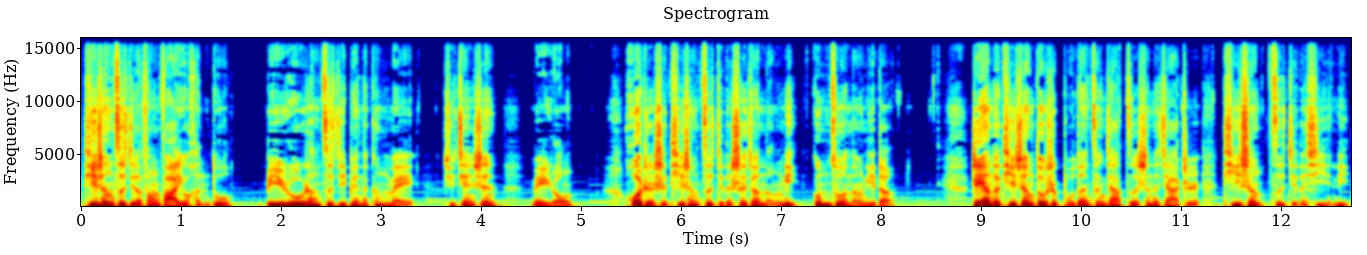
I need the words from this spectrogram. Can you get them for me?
提升自己的方法有很多，比如让自己变得更美，去健身、美容，或者是提升自己的社交能力、工作能力等。这样的提升都是不断增加自身的价值，提升自己的吸引力。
